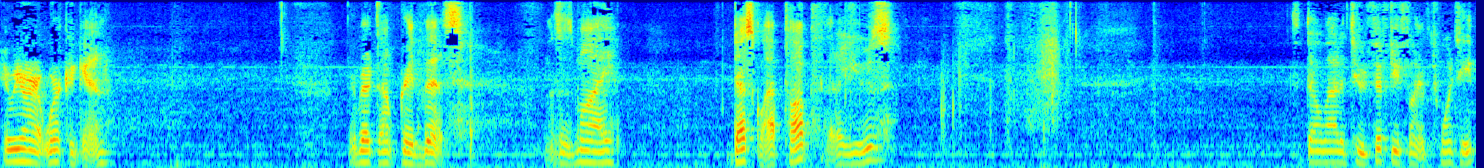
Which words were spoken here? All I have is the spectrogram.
here we are at work again. We're about to upgrade this. This is my desk laptop that I use. It's Dell Latitude 5520.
